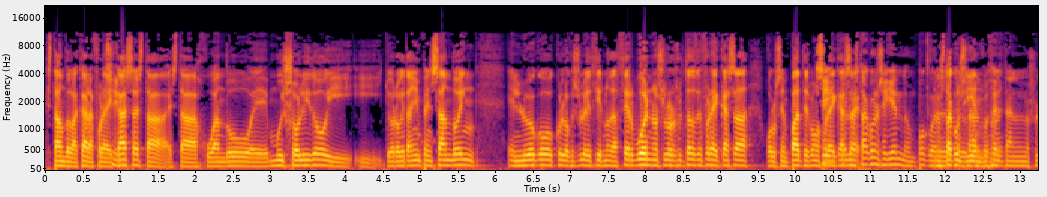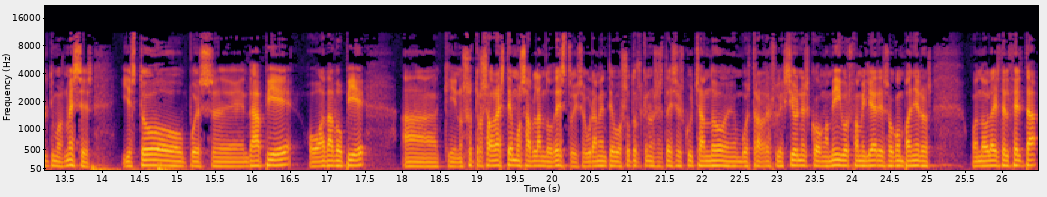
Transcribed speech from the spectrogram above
está dando la cara fuera de Sí. casa, está, está jugando eh, muy sólido y, y yo creo que también pensando en, en luego con lo que suelo decir, ¿no? de hacer buenos los resultados de fuera de casa o los empates, vamos Sí, fuera de casa. lo está consiguiendo un poco Lo el, está el consiguiendo, ¿no? Celta en los últimos meses. Y esto, pues, eh, da pie, o ha dado pie, a que nosotros ahora estemos hablando de esto y seguramente vosotros que nos estáis escuchando en vuestras reflexiones con amigos, familiares o compañeros cuando habláis del Celta,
